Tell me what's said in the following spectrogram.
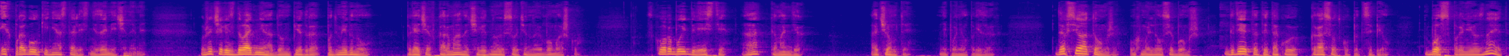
Их прогулки не остались незамеченными. Уже через два дня Дон Педро подмигнул, пряча в карман очередную сотенную бумажку. «Скоро будет двести, а, командир?» «О чем ты?» — не понял призрак. «Да все о том же», — ухмыльнулся бомж. «Где это ты такую красотку подцепил? Босс про нее знает?»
